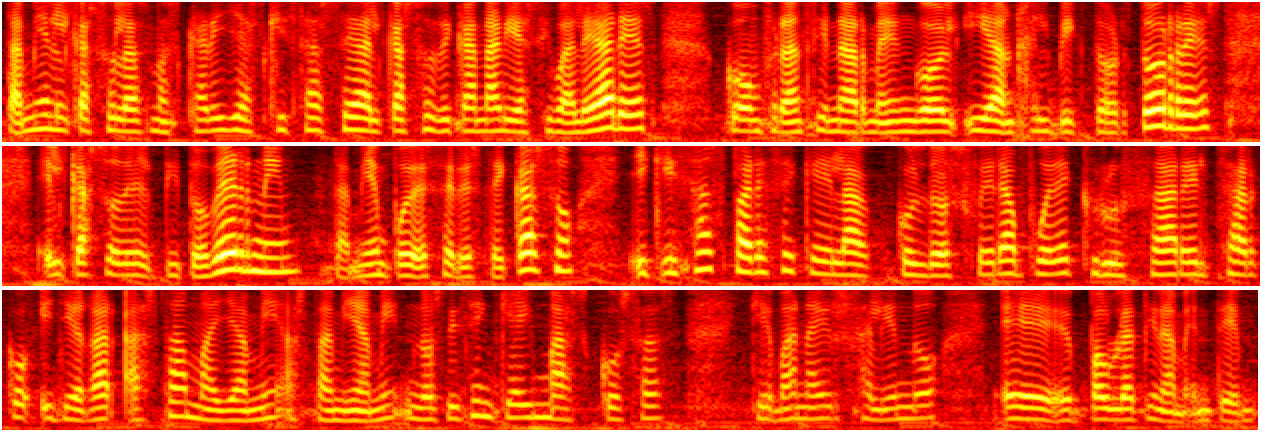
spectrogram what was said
También el caso de las mascarillas quizás sea el caso de Canarias y Baleares, con Francina Armengol y Ángel Víctor Torres. El caso del Tito Berni, también puede ser este caso. Y quizás parece que la coldosfera puede cruzar el charco y llegar hasta Miami, hasta Miami. Nos dicen que hay más cosas que van a ir saliendo eh, paulatinamente.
